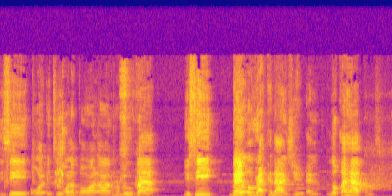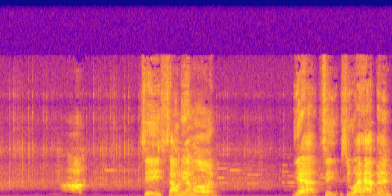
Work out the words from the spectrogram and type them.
you see, or if you want to go on, um, remove that, you see, they will recognize you. And look what happens. Huh? see, sound the alarm. Yeah, see, see what happened?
